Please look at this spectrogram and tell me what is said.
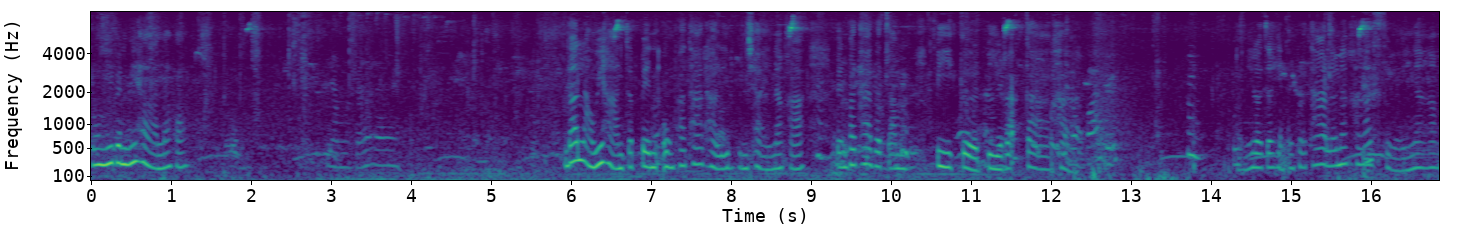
ตรงนี้เป็นวิหารนะคะ ด้านหลังวิหารจะเป็นองค์พระธาตุหาริบุญชัยนะคะ เป็นพระธาตุประจำปีเกิดปีระกาค่ะ ตอนนี้เราจะเห็นองค์พระธาตุแล้วนะคะ สวยงาม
